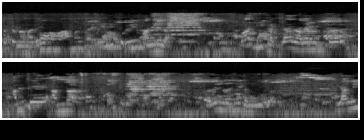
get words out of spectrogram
प्रकरणामध्ये पूर्वी मानलेला ही घटना झाल्यानंतर आमचे आमदार रवींद्रजी धनगीकर यांनी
